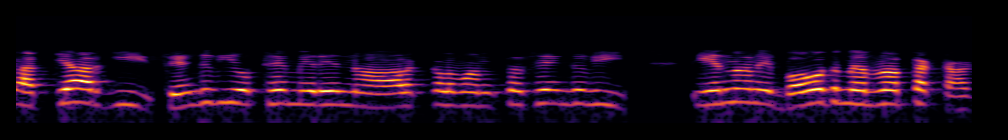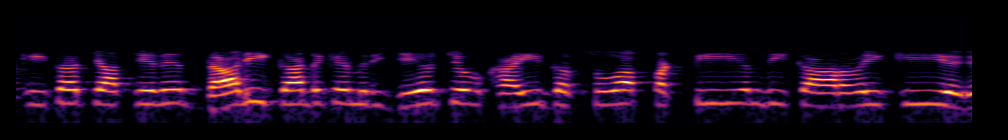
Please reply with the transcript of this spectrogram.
ਚਾਚਾ ਹਰਜੀਤ ਸਿੰਘ ਵੀ ਉੱਥੇ ਮੇਰੇ ਨਾਲ, ਕੁਲਵੰਤ ਸਿੰਘ ਵੀ ਤੇ ਇਹਨਾਂ ਨੇ ਬਹੁਤ ਮੇਰੇ ਨਾਲ ਧੱਕਾ ਕੀਤਾ। ਚਾਚੇ ਨੇ ਦਾੜੀ ਕੱਢ ਕੇ ਮੇਰੀ ਜੇਬ 'ਚੋਂ ਵਿਖਾਈ। ਦੱਸੋ ਆ ਪੱਟੀ ਇਹਦੀ ਕਾਰਵਾਈ ਕੀ ਹੈ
